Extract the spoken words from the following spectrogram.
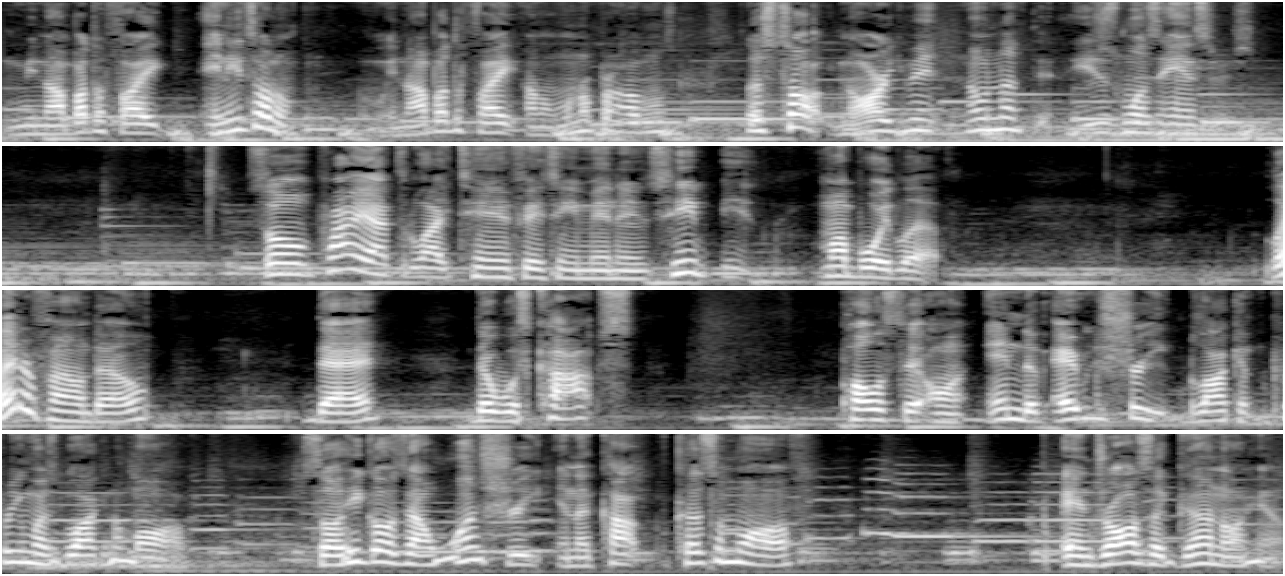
We're not about to fight." And he told him, we're not about to fight. I don't want no problems. Let's talk. No argument, no nothing. He just wants answers. So probably after like 10, 15 minutes, he, he my boy left. Later found out that there was cops posted on end of every street blocking pretty much blocking them off. So he goes down one street and the cop cuts him off and draws a gun on him.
